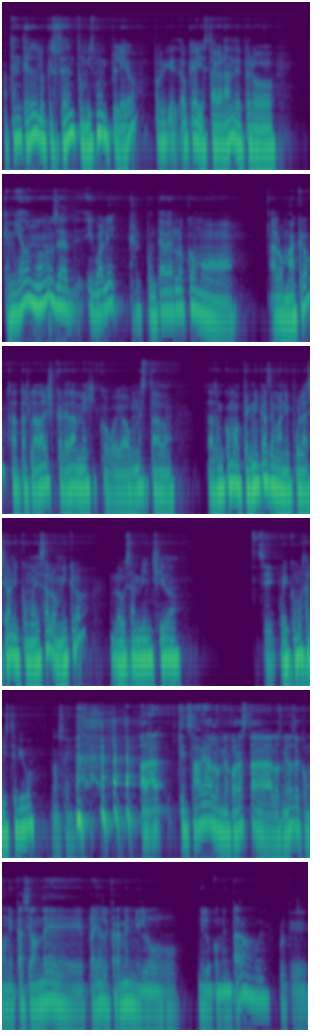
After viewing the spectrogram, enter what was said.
no te enteres de lo que sucede en tu mismo empleo, porque, ok, está grande, pero qué miedo, ¿no? O sea, igual y ponte a verlo como a lo macro, o sea, traslada a Xcaret a México, güey, o a un estado. O sea, son como técnicas de manipulación y como es a lo micro, lo usan bien chido. Sí, Güey, ¿cómo saliste vivo? no sé. Ahora, quién sabe, a lo mejor hasta los medios de comunicación de Playa del Carmen ni lo, ni lo comentaron, güey. Porque.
